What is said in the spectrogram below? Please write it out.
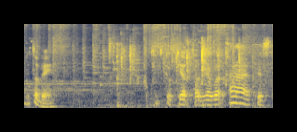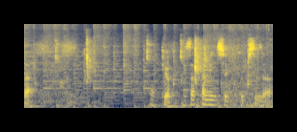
Muito bem que eu quero fazer agora? Ah, é testar. Aqui, ó. Exatamente isso aqui que eu precisava.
